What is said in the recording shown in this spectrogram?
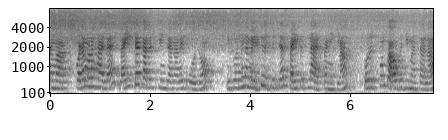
நம்ம குடமிளகாயில் லைட்டாக கலர் சேஞ்ச் ஆனாலே போதும். இப்போ வந்து நம்ம எடுத்து வச்சுருக்க ஸ்பைசஸ்லாம் ஆட் பண்ணிக்கலாம். ஒரு ஸ்பூன் பாவுபஜி மசாலா.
